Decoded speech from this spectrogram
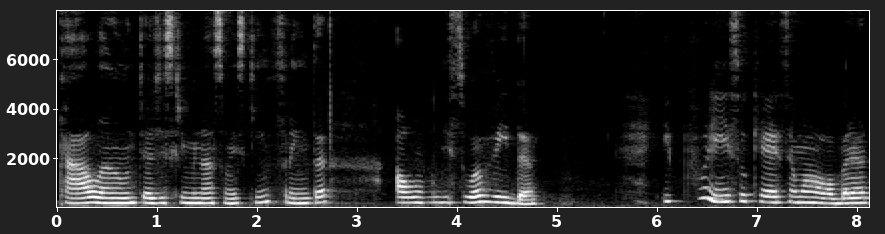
cala ante as discriminações que enfrenta ao longo de sua vida. E por isso que essa é uma obra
